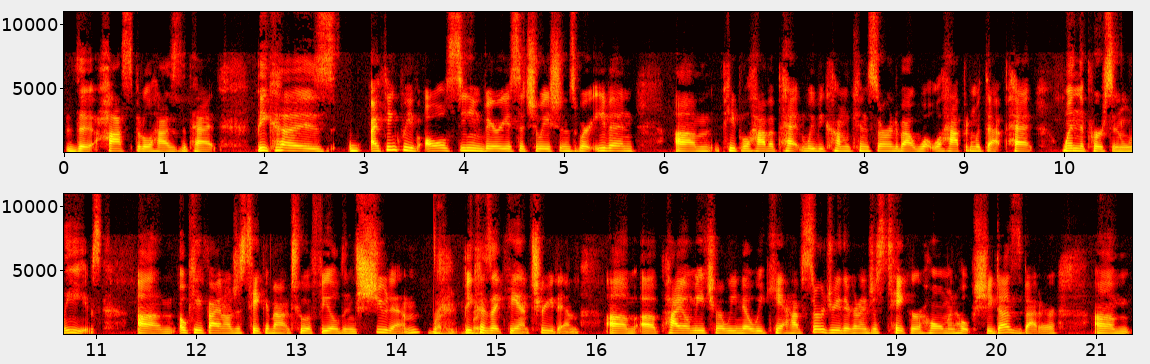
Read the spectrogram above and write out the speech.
the hospital has the pet, because I think we've all seen various situations where even um, people have a pet and we become concerned about what will happen with that pet when the person leaves. Um, okay, fine, I'll just take him out to a field and shoot him right, because right. I can't treat him. Um, a pyometra, we know we can't have surgery. They're going to just take her home and hope she does better. Um,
